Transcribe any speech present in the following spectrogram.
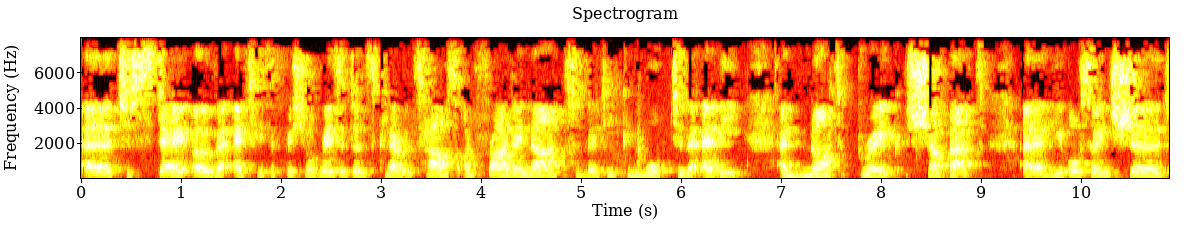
uh, to stay over at his official residence, Clarence House, on Friday night so that he can walk to the Abbey and not break Shabbat. Uh, he also ensured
